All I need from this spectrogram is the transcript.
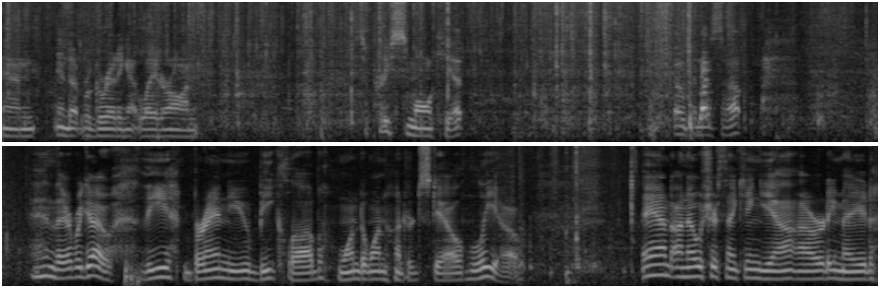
and end up regretting it later on. It's a pretty small kit. Let's open this up. And there we go. The brand new B Club 1 to 100 scale Leo. And I know what you're thinking. Yeah, I already made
